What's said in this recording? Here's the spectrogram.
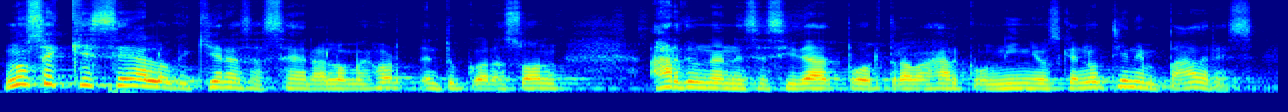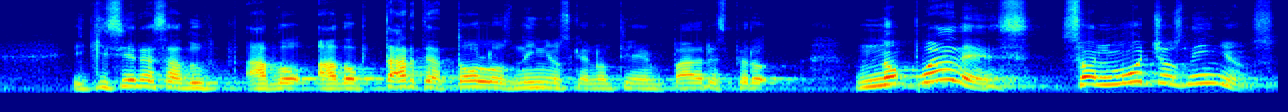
No sé qué sea lo que quieras hacer. A lo mejor en tu corazón arde una necesidad por trabajar con niños que no tienen padres. Y quisieras adoptarte a todos los niños que no tienen padres, pero no puedes. Son muchos niños.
